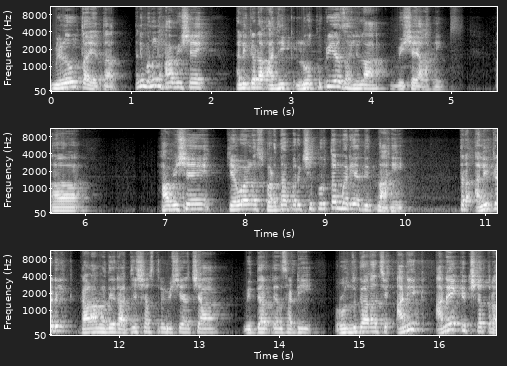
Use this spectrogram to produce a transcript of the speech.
मिळवता येतात. आणि म्हणून हा विषय अलीकडे अधिक लोकप्रिय झालेला विषय आहे. अं, हा विषय केवळ स्पर्धा परीक्षेपुरता मर्यादित नाही तर अलीकडील काळामध्ये राज्यशास्त्र विषयाच्या विद्यार्थ्यांसाठी रोजगाराचे अनेक अनेक क्षेत्र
